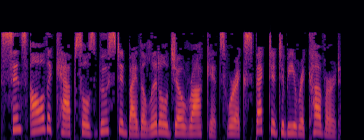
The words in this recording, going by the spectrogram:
Since all the capsules boosted by the Little Joe rockets were expected to be recovered,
